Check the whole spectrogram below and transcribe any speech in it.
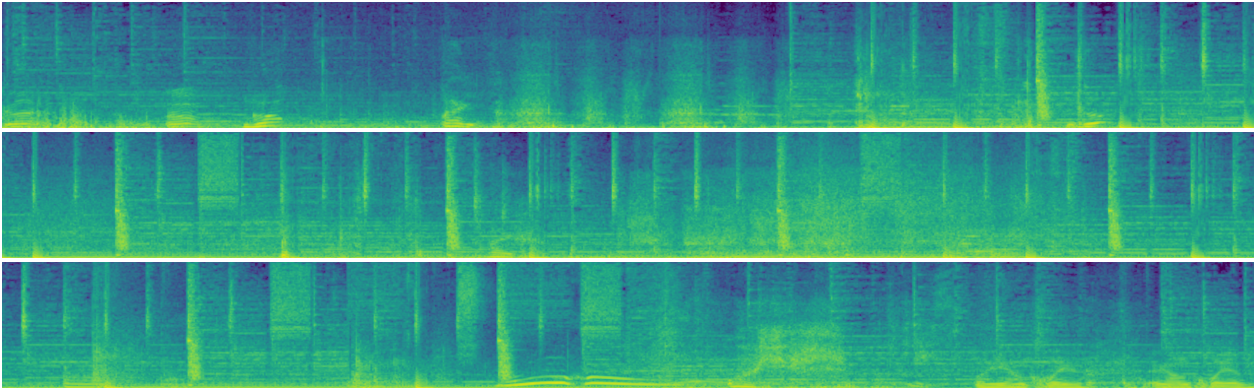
2, 1, go Allez Go Allez Wouhou Oh, yes. Oh, elle est incroyable, elle est incroyable.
